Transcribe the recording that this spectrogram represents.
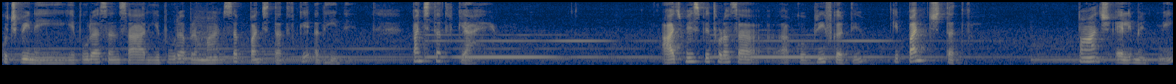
कुछ भी नहीं। ये पूरा संसार, ये पूरा ब्रह्मांड सब पंच तत्व के अधीन है। पंच तत्व क्या है? आज मैं इस पर थोड़ा सा आपको ब्रीफ करती हूँ कि पंच तत्व, पाँच एलिमेंट में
